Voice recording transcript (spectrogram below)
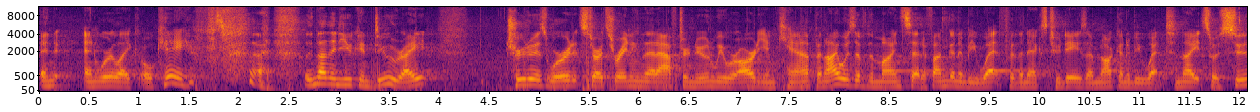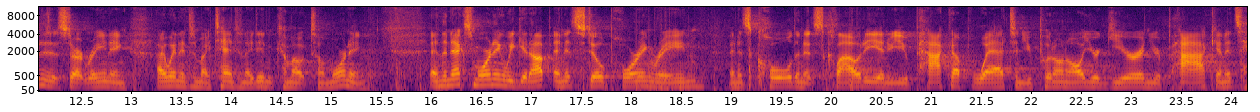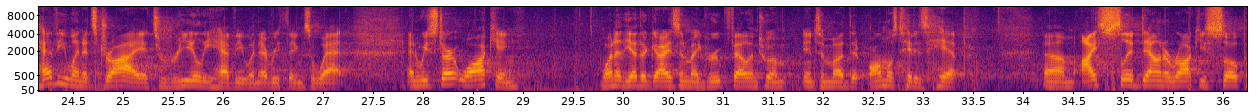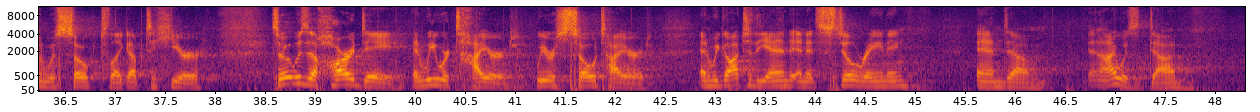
And, and we're like, okay, there's nothing you can do, right? True to his word, it starts raining that afternoon. We were already in camp, and I was of the mindset if I'm going to be wet for the next two days, I'm not going to be wet tonight. So as soon as it started raining, I went into my tent and I didn't come out till morning. And the next morning, we get up and it's still pouring rain, and it's cold and it's cloudy, and you pack up wet and you put on all your gear and your pack, and it's heavy when it's dry. It's really heavy when everything's wet. And we start walking. One of the other guys in my group fell into, a, into mud that almost hit his hip um, I slid down a rocky slope and was soaked like up to here. So it was a hard day, and we were tired. We were so tired. And we got to the end, and it's still raining, and, um, and I was done.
